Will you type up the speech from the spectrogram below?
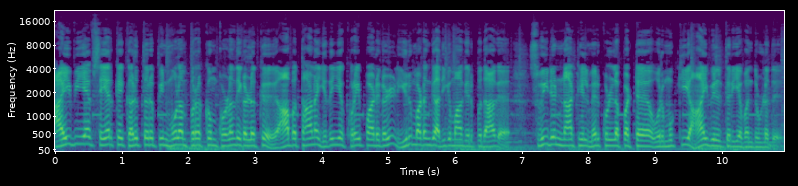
ஐவிஎஃப் செயற்கை கருத்தரப்பின் மூலம் பிறக்கும் குழந்தைகளுக்கு ஆபத்தான இதய குறைபாடுகள் இருமடங்கு அதிகமாக இருப்பதாக ஸ்வீடன் நாட்டில் மேற்கொள்ளப்பட்ட ஒரு முக்கிய ஆய்வில் தெரிய வந்துள்ளது.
